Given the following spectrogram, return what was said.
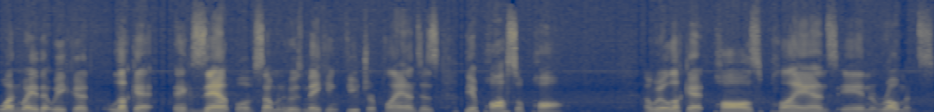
one way that we could look at an example of someone who is making future plans is the Apostle Paul. And we'll look at Paul's plans in Romans.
